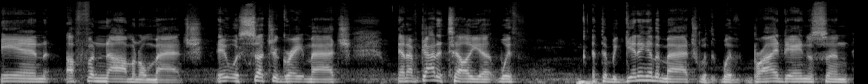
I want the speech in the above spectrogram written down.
in a phenomenal match. It was such a great match, and I've got to tell you, with at the beginning of the match with with Bryan Danielson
